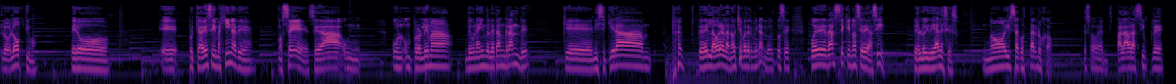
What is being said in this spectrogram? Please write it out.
lo, óptimo. Pero, eh, porque a veces imagínate, no sé, se da un, un, problema de una índole tan grande que ni siquiera te den la hora de la noche para terminarlo. Entonces, puede darse que no se dé así. Pero lo ideal es eso. No irse a acostar enojado. Eso en palabras simples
